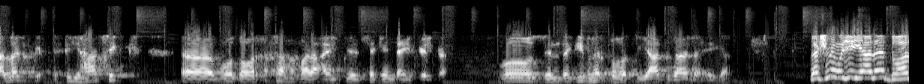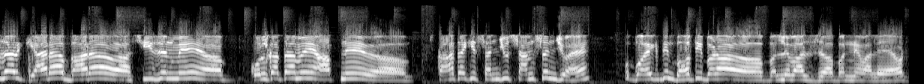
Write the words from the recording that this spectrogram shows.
अलग ऐतिहासिक वो दौरा था हमारा आईपीएल सेकेंड आईपीएल का। वो ज़िंदगी भर बहुत यादगार रहेगा। लक्ष्मी, मुझे याद है 2011-12 सीज़न में कोलकाता में आपने कहा था कि संजू सैमसन जो है, वो एक दिन बहुत ही बड़ा बल्लेबाज बनने वाले हैं। और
